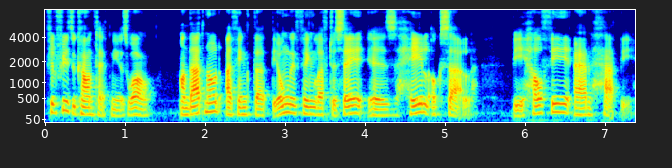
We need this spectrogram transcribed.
feel free to contact me as well. On that note, I think that the only thing left to say is Hail Oxal. Be healthy and happy.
